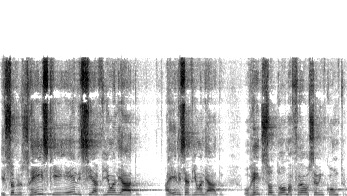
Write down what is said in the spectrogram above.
e sobre os reis que eles se haviam aliado, a ele se haviam aliado. O rei de Sodoma foi ao seu encontro,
